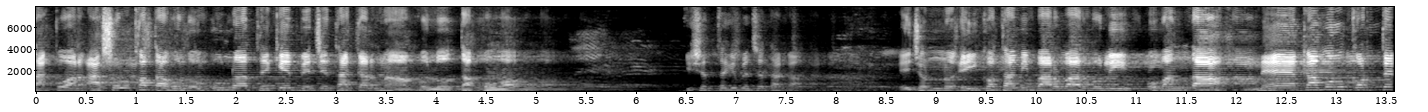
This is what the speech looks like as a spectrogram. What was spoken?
তাকুয়ার আসল কথা হলো গুনাহ থেকে বেঁচে থাকার নাম হলো তাকুয়া কিসের থেকে বেঁচে থাকা? এই জন্য এই কথা আমি বারবার বলি, ও বান্দা, ন্যাক করতে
